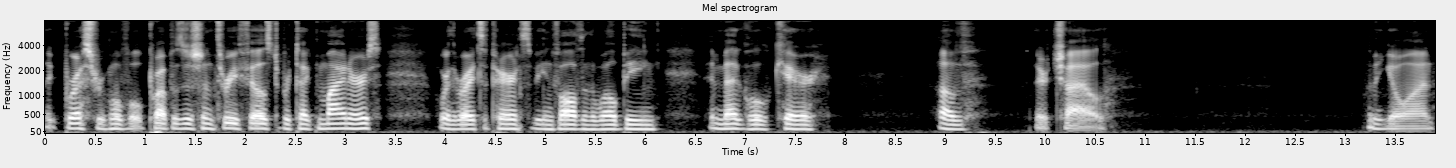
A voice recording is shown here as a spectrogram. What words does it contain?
like breast removal. Proposition 3 fails to protect minors or the rights of parents to be involved in the well being and medical care of their child. Let me go on.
